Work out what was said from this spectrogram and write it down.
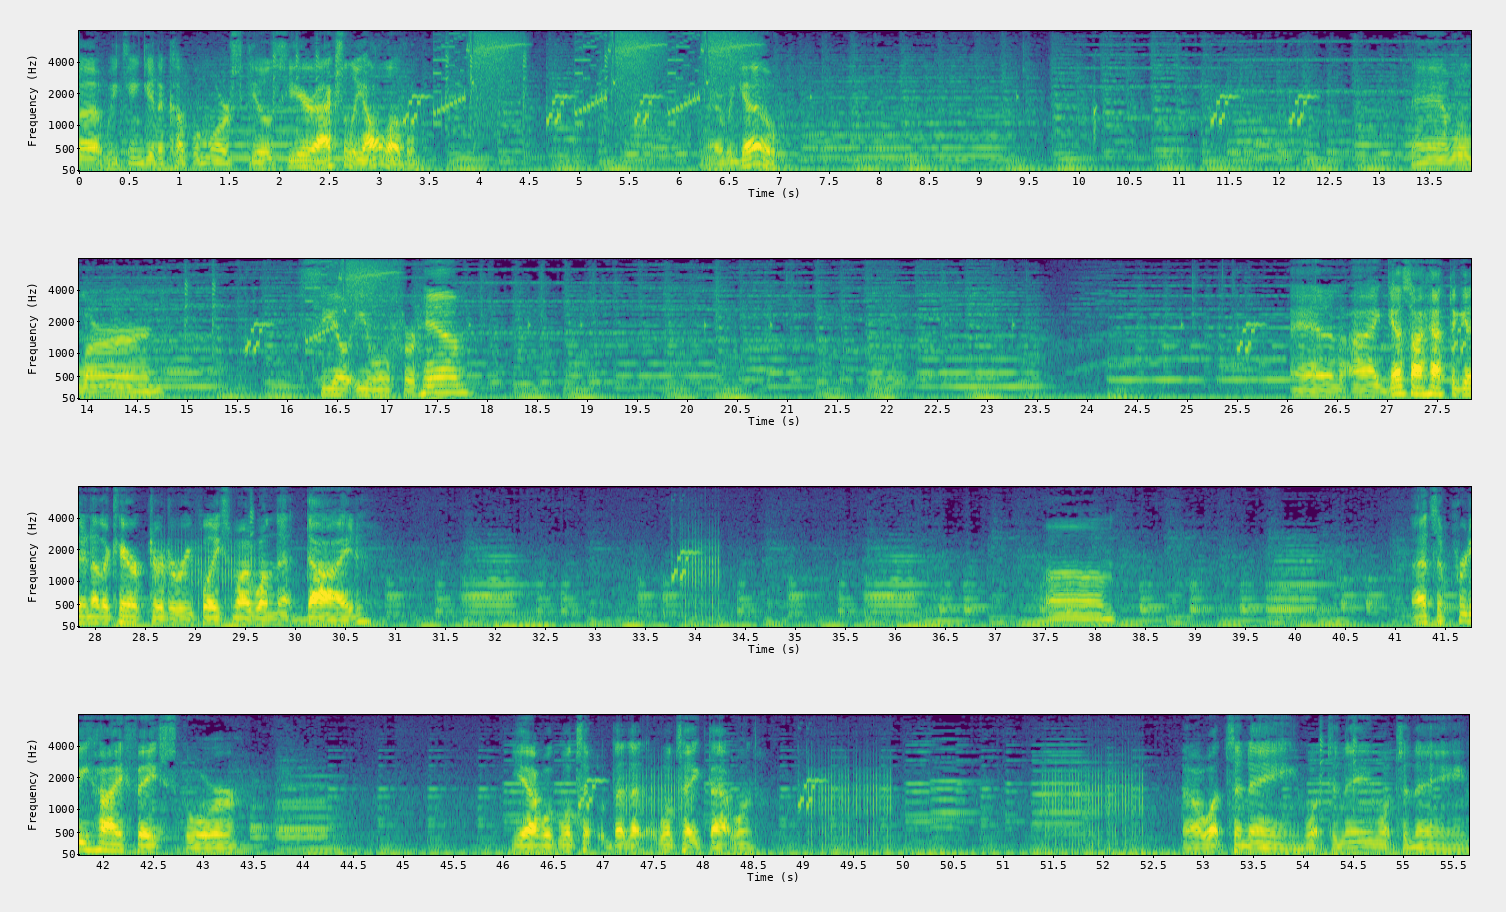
But we can get a couple more skills here. Actually, all of them. There we go. And we'll learn Seal Evil for him. Guess I have to get another character to replace my one that died. Um, that's a pretty high faith score. Yeah, we'll we'll take that, that we'll take that one. Uh, what's a name? What's a name? What's a name?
